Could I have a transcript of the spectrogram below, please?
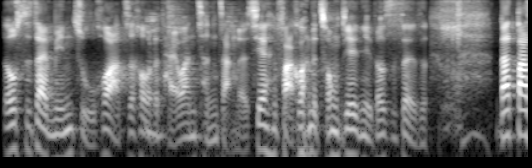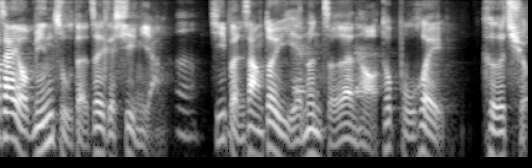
都是在民主化之后的台湾成长的，现在法官的中间也都是这样子。那大家有民主的这个信仰，嗯基本上对于言论责任哈都不会苛求。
